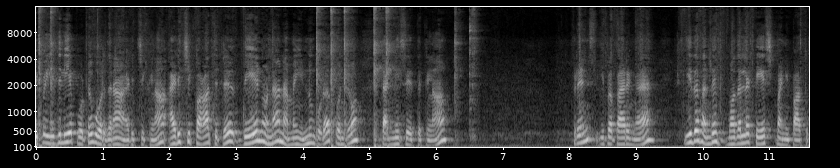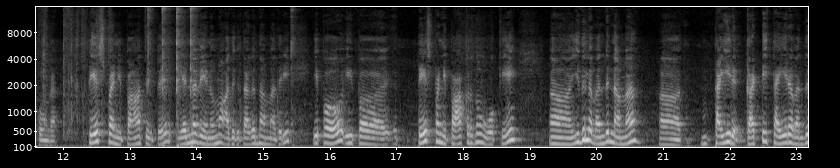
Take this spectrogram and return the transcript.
இப்போ இதுலேயே போட்டு ஒரு தடவை அடிச்சுக்கலாம். அடித்து பார்த்துட்டு வேணும்னா நம்ம இன்னும் கூட கொஞ்சம் தண்ணி சேர்த்துக்கலாம். ஃப்ரெண்ட்ஸ் இப்போ பாருங்கள் இதை வந்து முதல்ல டேஸ்ட் பண்ணி பார்த்துக்கோங்க. டேஸ்ட் பண்ணி பார்த்துட்டு என்ன வேணுமோ அதுக்கு தகுந்த மாதிரி. இப்போ இப்போ டேஸ்ட் பண்ணி பார்க்குறதும் ஓகே இதில் வந்து நம்ம தயிர் கட்டி தயிரை வந்து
